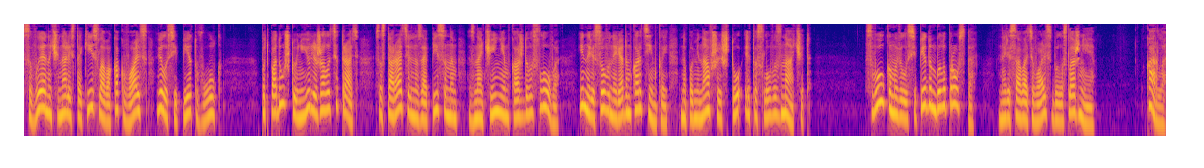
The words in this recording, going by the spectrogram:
С «В» начинались такие слова, как вальс, велосипед, волк. Под подушкой у нее лежала тетрадь со старательно записанным значением каждого слова и нарисованной рядом картинкой, напоминавшей, что это слово значит. С волком и велосипедом было просто. Нарисовать вальс было сложнее. «Карла»,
